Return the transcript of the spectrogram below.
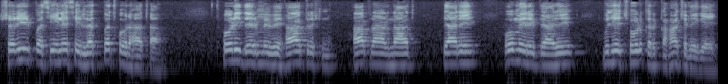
शरीर पसीने से लथपथ हो रहा था। थोड़ी देर में वे, हा कृष्ण, हा प्राणनाथ, प्यारे, ओ मेरे प्यारे, मुझे छोड़कर कहाँ चले गए?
